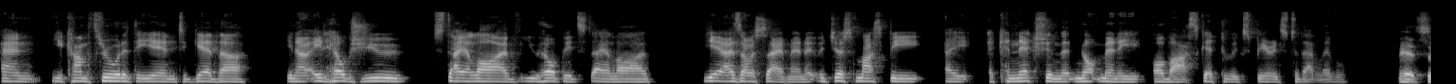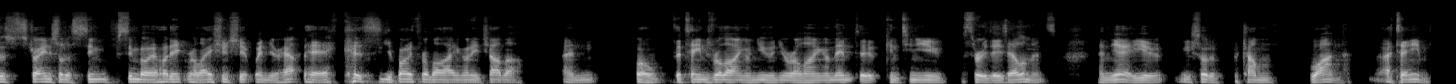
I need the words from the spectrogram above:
and you come through it at the end together you know it helps you stay alive you help it stay alive. Yeah, as I was saying, man, it, it just must be a, a connection that not many of us get to experience to that level. Yeah, it's a strange sort of sim- symbiotic relationship when you're out there because you're both relying on each other, and well, the team's relying on you, and you're relying on them to continue through these elements. And yeah, you you sort of become one, a team.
